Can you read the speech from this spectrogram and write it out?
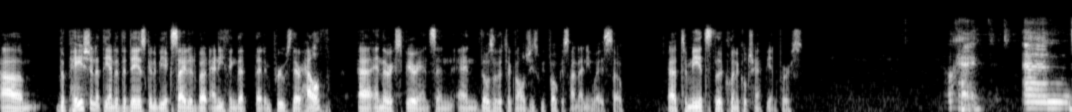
um, the patient at the end of the day is going to be excited about anything that that improves their health uh, and their experience. And and those are the technologies we focus on anyway. So, uh, to me, it's the clinical champion first. Okay, and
